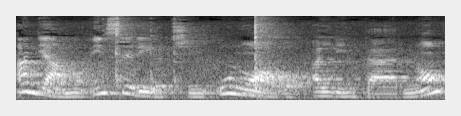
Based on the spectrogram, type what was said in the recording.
Andiamo a inserirci un uovo all'interno,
